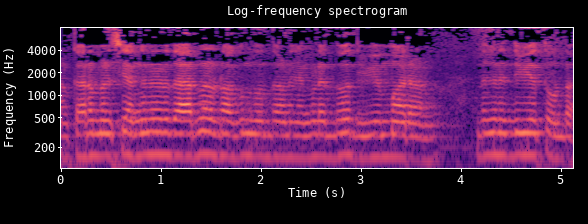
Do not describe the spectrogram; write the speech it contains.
ആൾക്കാരുടെ മനസ്സിൽ അങ്ങനെ ഒരു ധാരണ ഉണ്ടാക്കുന്നത് എന്താണ്? ഞങ്ങൾ എന്തോ ദിവ്യന്മാരാണ്. എന്തെങ്കിലും ദിവ്യത്വം ഉണ്ടോ?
